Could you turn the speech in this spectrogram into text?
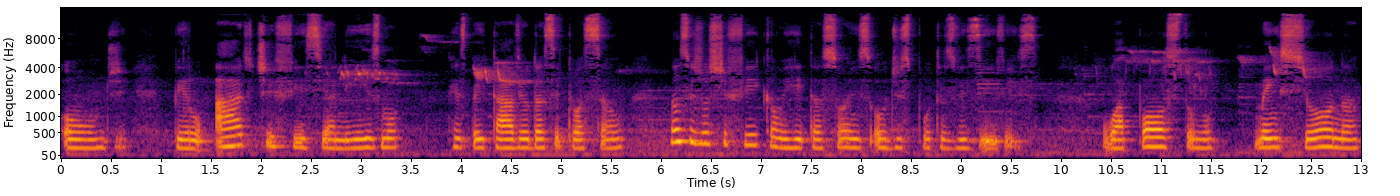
onde, pelo artificialismo respeitável da situação, não se justificam irritações ou disputas visíveis. O apóstolo menciona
